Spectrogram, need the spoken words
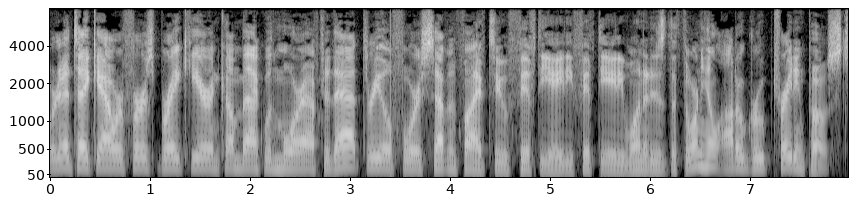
We're going to take our first break here and come back with more after that. 304 752 5080 5081. It is the Thornhill Auto Group Trading Post.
